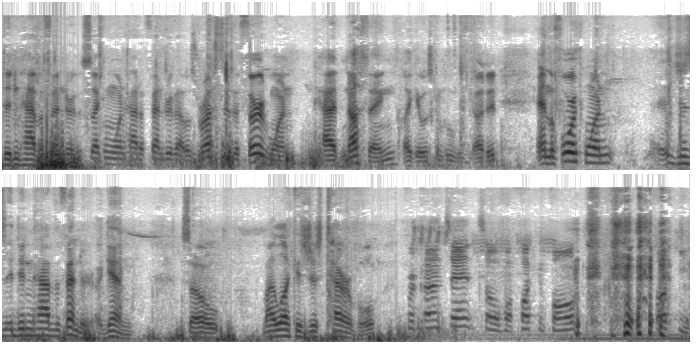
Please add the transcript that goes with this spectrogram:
didn't have a fender, the second one had a fender that was rusted, the third one had nothing, like it was completely gutted, and the fourth one, it just it didn't have the fender, again. So, my luck is just terrible. For content, so if I fucking fall, fuck you.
